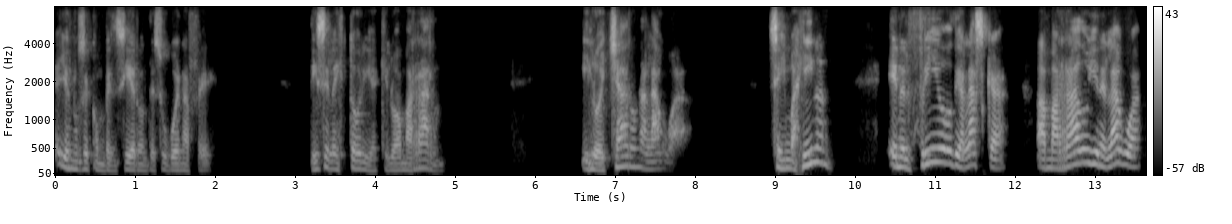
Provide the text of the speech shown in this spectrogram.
ellos no se convencieron de su buena fe. Dice la historia que lo amarraron y lo echaron al agua. ¿Se imaginan? En el frío de Alaska, amarrado y en el agua,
